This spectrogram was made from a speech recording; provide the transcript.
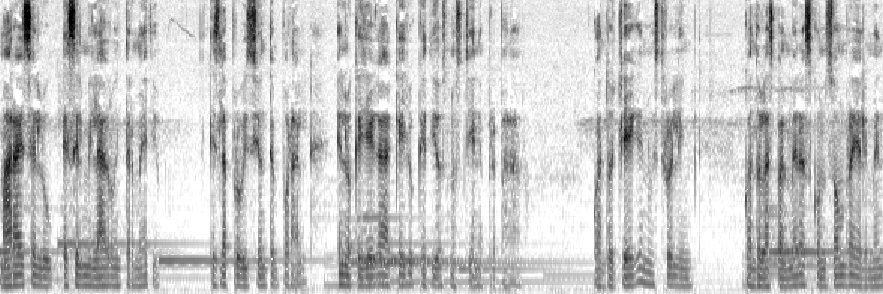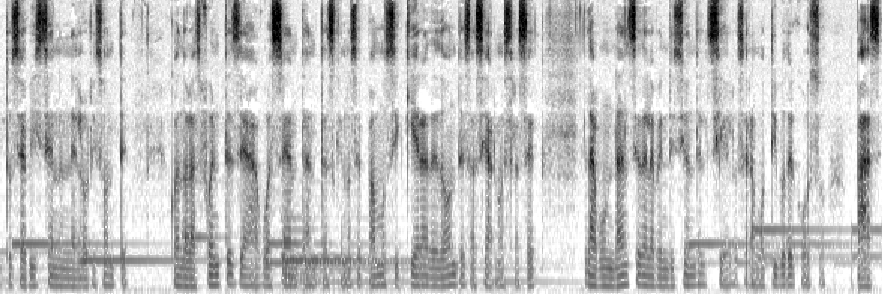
Mara es el, es el milagro intermedio, es la provisión temporal en lo que llega aquello que Dios nos tiene preparado. Cuando llegue nuestro Elim, cuando las palmeras con sombra y alimento se avisten en el horizonte, cuando las fuentes de agua sean tantas que no sepamos siquiera de dónde saciar nuestra sed, la abundancia de la bendición del cielo será motivo de gozo, paz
